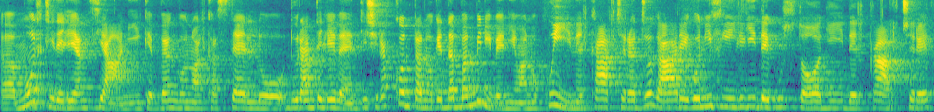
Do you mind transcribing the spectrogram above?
Eh, molti degli anziani che vengono al castello durante gli eventi ci raccontano che da bambini venivano qui nel carcere a giocare con i figli dei custodi del carcere.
